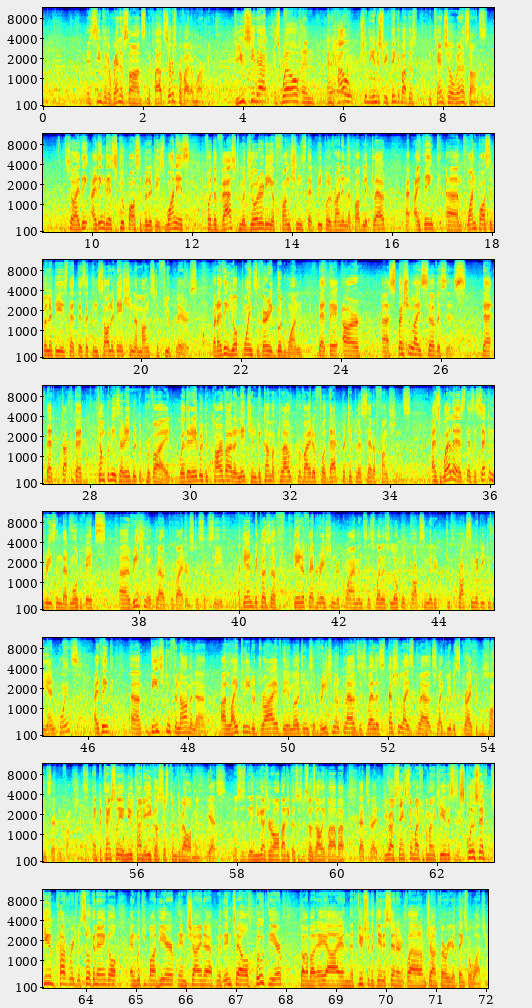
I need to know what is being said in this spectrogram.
it seems like a renaissance in the cloud service provider market. Do you see that as well, and, and how should the industry think about this potential renaissance? So I think, I think there's two possibilities. One is for the vast majority of functions that people run in the public cloud, I think um, one possibility is that there's a consolidation amongst a few players. But I think your point's a very good one, that there are uh, specialized services that, that, that companies are able to provide, where they're able to carve out a niche and become a cloud provider for that particular set of functions. As well as there's a second reason that motivates uh, regional cloud providers to succeed. Again, because of data federation requirements as well as local proximity to, proximity to the endpoints. I think um, these two phenomena are likely to drive the emergence of regional clouds as well as specialized clouds like you described to perform certain functions. And potentially a new kind of ecosystem development. Yes. This is, and you guys are all about ecosystem, so is Alibaba. That's right. Dhiraj, thanks so much for coming on theCUBE. This is exclusive CUBE coverage with SiliconANGLE and Wikibon here in China with Intel's booth here, talking about AI and the future of the data center and cloud. I'm John Furrier, thanks for watching.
